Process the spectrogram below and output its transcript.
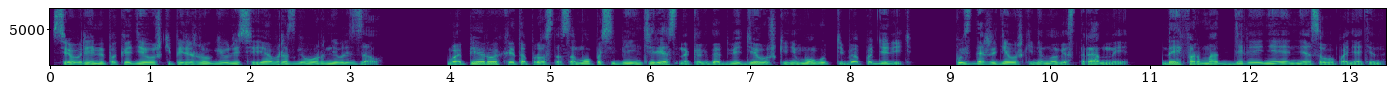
Все время, пока девушки переругивались, я в разговор не влезал. Во-первых, это просто само по себе интересно, когда две девушки не могут тебя поделить. Пусть даже девушки немного странные, да и формат деления не особо понятен,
